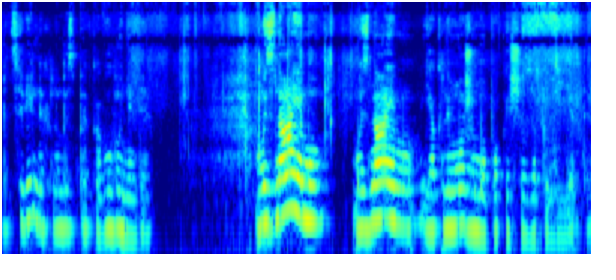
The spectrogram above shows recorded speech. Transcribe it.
Для цивільних небезпека, вогонь іде. Ми знаємо, ми знаємо, як не можемо поки що заподіяти.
